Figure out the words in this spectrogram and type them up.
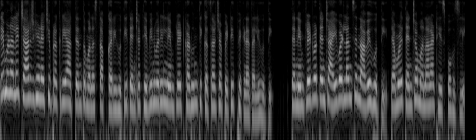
ते म्हणाले चार्ज घेण्याची प्रक्रिया अत्यंत मनस्तापकारी होती. त्यांच्या थेबींवरील नेमप्लेट काढून ती कचऱ्याच्या पेटीत फेकण्यात आली होती. त्या नेमप्लेटवर त्यांच्या आईवडिलांचे नावे होती त्यामुळे त्यांच्या मनाला ठेस पोहोचली.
